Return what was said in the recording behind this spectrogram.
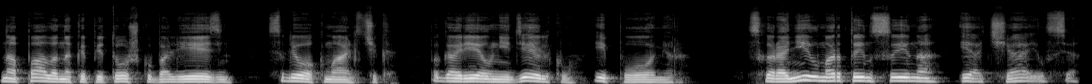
Напала на капитошку болезнь. Слег мальчик, погорел недельку и помер. Схоронил Мартын сына и отчаялся.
